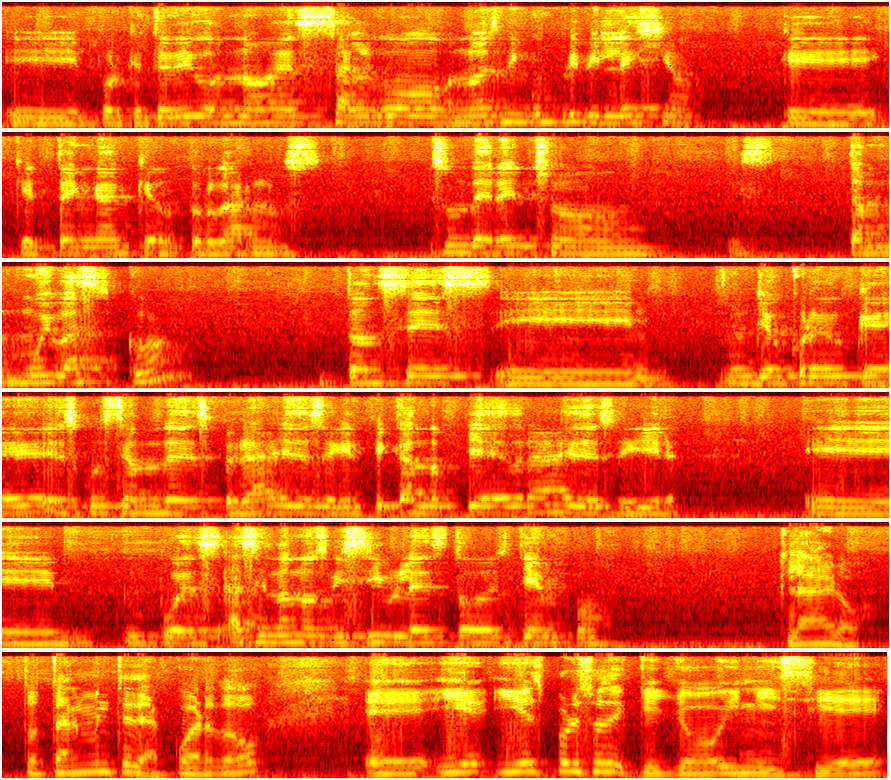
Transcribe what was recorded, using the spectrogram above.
Eh, porque te digo, no es algo, no es ningún privilegio que, que tengan que otorgarnos. Es un derecho está muy básico. Entonces, eh, yo creo que es cuestión de esperar y de seguir picando piedra y de seguir eh, pues haciéndonos visibles todo el tiempo. Claro, totalmente de acuerdo. Eh, y, es por eso de que yo inicié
